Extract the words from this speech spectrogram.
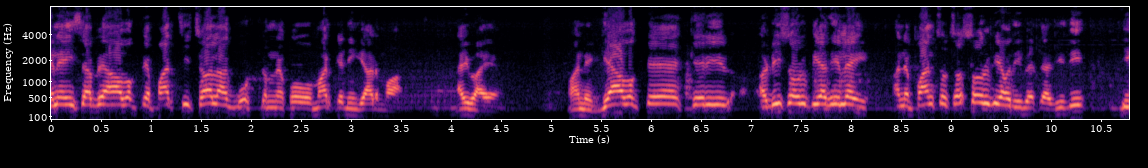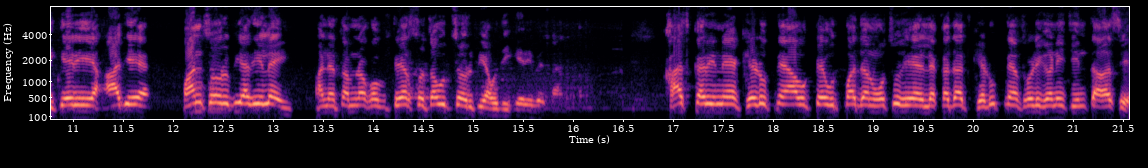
એને હિસાબે આ વખતે પાંચથી છ લાખ બોક્સ તમને કો માર્કેટિંગ યાર્ડમાં આવ્યા એમ. અને ગયા વખતે કેરી અઢીસો રૂપિયાથી લઈ અને પાંચસો, છસો રૂપિયા સુધી વેચાતી હતી એ કેરી આજે પાંચસો રૂપિયાથી લઈ અને તમને કહું તેરસો, ચૌદસો રૂપિયા સુધી કેરી વેચાય ખાસ કરીને ખેડૂતને આ વખતે ઉત્પાદન ઓછું છે એટલે કદાચ ખેડૂતને થોડી ઘણી ચિંતા હશે.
